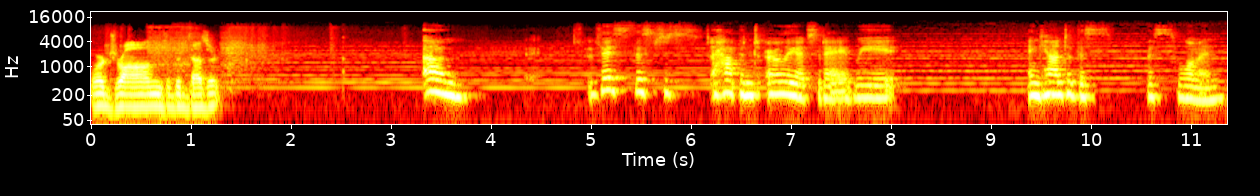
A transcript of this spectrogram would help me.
were drawn to the desert. Um, this this just happened earlier today. We encountered this this woman,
